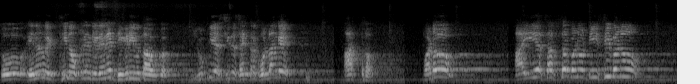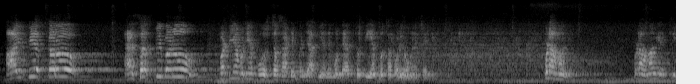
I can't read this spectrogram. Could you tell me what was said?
ਸੋ ਇਹਨਾਂ ਨੂੰ ਇੱਥੇ ਨੌਕਰੀਆਂ ਦੇਣੇ ਨੇ ਡਿਗਰੀ ਮੁਤਾਬਕ। ਯੂਪੀਐਸਸੀ ਦੇ ਸੈਂਟਰ ਖੋਲਾਂਗੇ। 8 ਪੜੋ ਆਈਐਸ ਅਫਸਰ ਬਣੋ ਡੀਸੀ ਬਣੋ। ਆਈਪੀਐਸ ਕਰੋ। ਐਸਐਸਪੀ ਬਣੋ। ਵੱਡੀਆਂ ਵੱਡੀਆਂ ਪੋਸਟਾਂ ਸਾਡੇ ਪੰਜਾਬੀਆਂ ਦੇ ਮੁੰਡਿਆਂ ਤੋਂ ਧੀਆਂ ਪੁੱਤਾਂ ਕੋਲ ਹੋਣੇ ਚਾਹੀਦੇ ਪੜਾਵਾਂਗੇ ਪੜਾਵਾਂਗੇ ਇੱਥੇ।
